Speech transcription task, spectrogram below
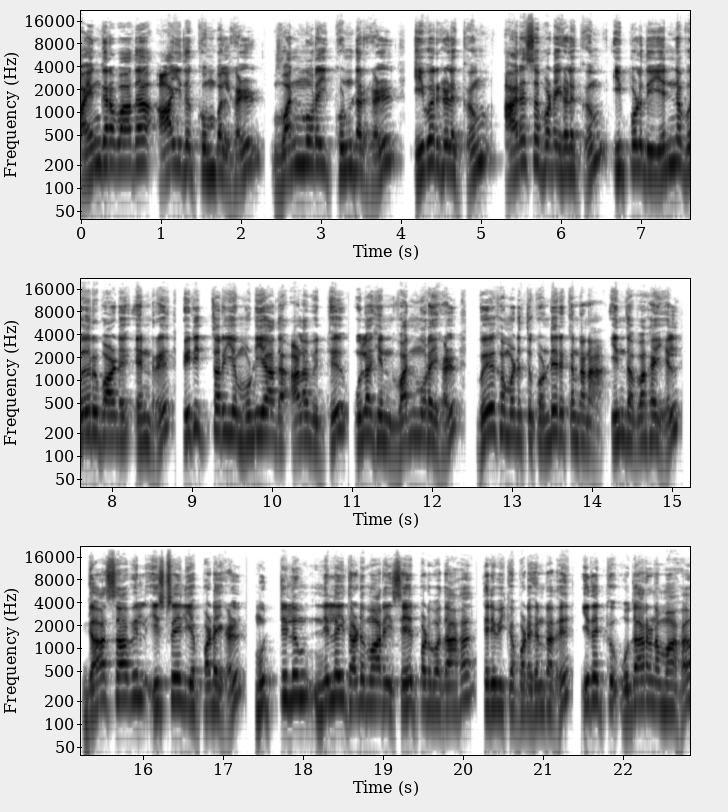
பயங்கரவாத ஆயுத கும்பல்கள் வன்முறை குண்டர்கள் இவர்களுக்கும் அரச படைகளுக்கும் இப்பொழுது என்ன வேறுபாடு என்று பிரித்தறிய முடியாத அளவிற்கு உலகின் வன்முறைகள் வேகமெடுத்து கொண்டிருக்கின்றன. இந்த வகையில் காசாவில் இஸ்ரேலிய படைகள் முற்றிலும் நிலை தடுமாறி செயற்படுவதாக தெரிவிக்கப்படுகின்றது. இதற்கு உதாரணமாக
